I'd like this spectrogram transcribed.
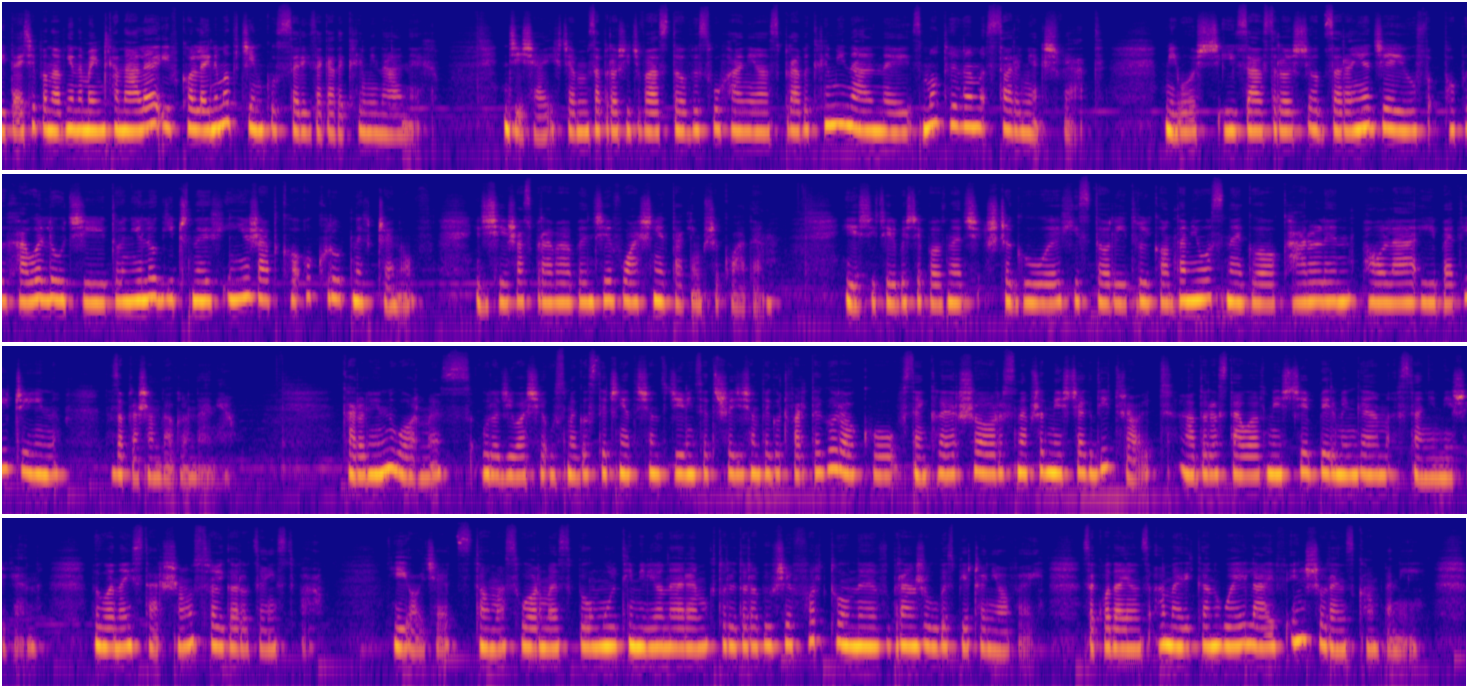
Witajcie ponownie na moim kanale i w kolejnym odcinku z serii zagadek kryminalnych. Dzisiaj chciałabym zaprosić Was do wysłuchania sprawy kryminalnej z motywem starym jak świat. Miłość i zazdrość od zarania dziejów popychały ludzi do nielogicznych i nierzadko okrutnych czynów. I dzisiejsza sprawa będzie właśnie takim przykładem. Jeśli chcielibyście poznać szczegóły historii trójkąta miłosnego Carolyn, Paula i Betty Jean, to zapraszam do oglądania. Carolyn Wormes urodziła się 8 stycznia 1964 roku w St. Clair Shores na przedmieściach Detroit, a dorastała w mieście Birmingham w stanie Michigan. Była najstarszą z trojga rodzeństwa. Jej ojciec, Thomas Wormes, był multimilionerem, który dorobił się fortuny w branży ubezpieczeniowej, zakładając American Way Life Insurance Company.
